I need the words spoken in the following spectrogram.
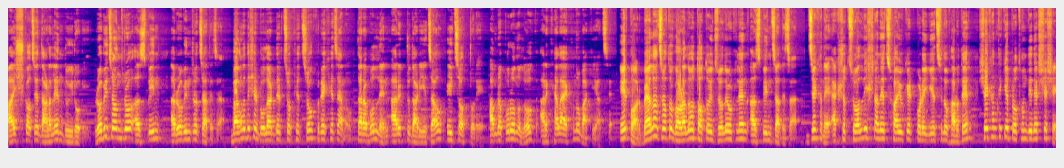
বাইশ গজে দাঁড়ালেন দুই রবি, রবিচন্দ্র, আজমিন আর রবীন্দ্র জাদেজা। বাংলাদেশের বোলারদের চোখে চোখ রেখে যেন তারা বললেন, আর একটু দাঁড়িয়ে যাও এই চত্বরে, আমরা পুরনো লোক, আর খেলা এখনও বাকি আছে। এরপর বেলা যত গড়ালো, ততই জ্বলে উঠলেন আজবিন জাদেজা, যেখানে একশো চুয়াল্লিশ রানে ছয় উইকেট পড়ে গিয়েছিল ভারতের। সেখান থেকে প্রথম দিনের শেষে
